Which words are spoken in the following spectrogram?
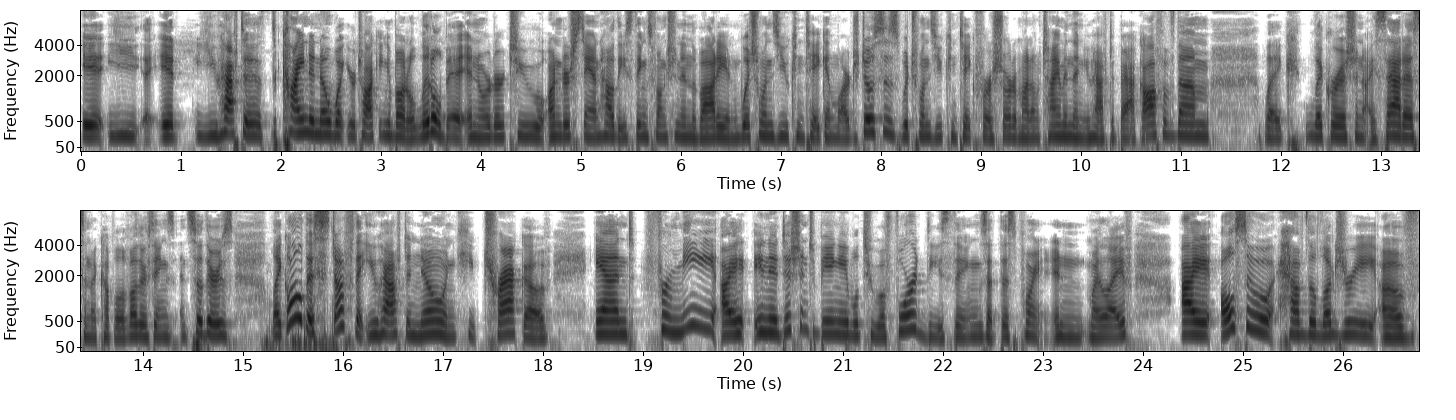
it you, it you have to kind of know what you're talking about a little bit in order to understand how these things function in the body and which ones you can take in large doses, which ones you can take for a short amount of time, and then you have to back off of them, like licorice and isatis and a couple of other things. And so there's like all this stuff that you have to know and keep track of. And for me, I in addition to being able to afford these things at this point in my life. I also have the luxury of,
